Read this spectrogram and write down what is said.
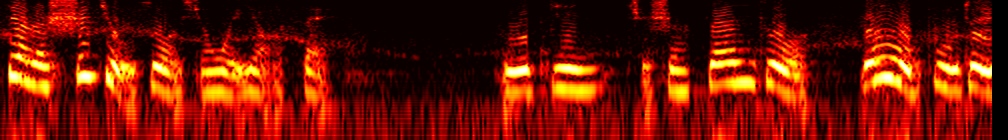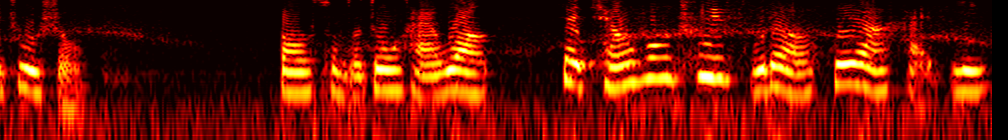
建了十九座雄伟要塞，如今只剩三座，仍有部队驻守。高耸的东海望在强风吹拂的灰暗海滨，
